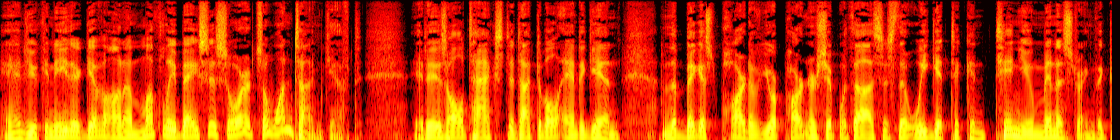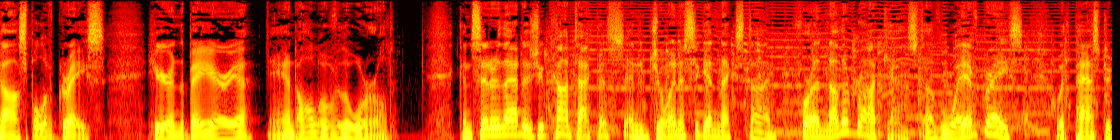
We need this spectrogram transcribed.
and you can either give on a monthly basis or it's a one-time gift. It is all tax deductible. And again, the biggest part of your partnership with us is that we get to continue ministering the gospel of grace here in the Bay Area and all over the world. Consider that as you contact us and join us again next time for another broadcast of Way of Grace with Pastor.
